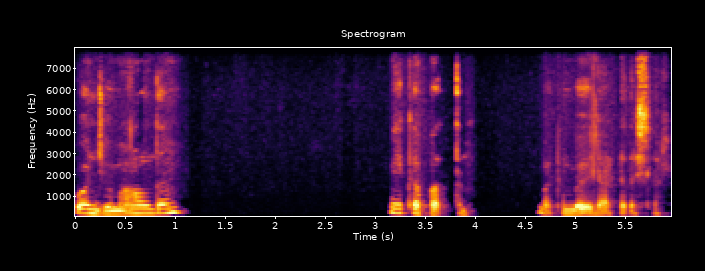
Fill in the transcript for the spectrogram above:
Boncuğumu aldım. Ve kapattım. Bakın böyle arkadaşlar.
